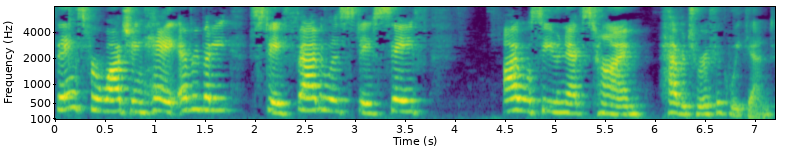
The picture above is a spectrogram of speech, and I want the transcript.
Thanks for watching. Hey, everybody, stay fabulous, stay safe. I will see you next time. Have a terrific weekend.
